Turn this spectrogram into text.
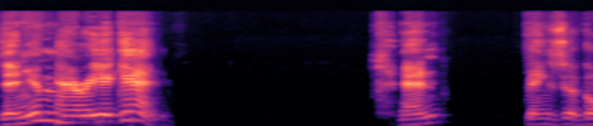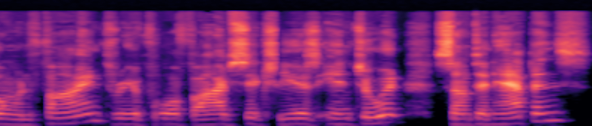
Then you marry again. And things are going fine, three or four, five, six years into it, something happens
